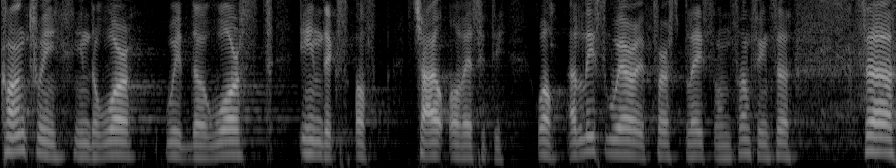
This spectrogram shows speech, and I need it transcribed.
country in the world with the worst index of child obesity. Well, at least we're in first place on something. So, so,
